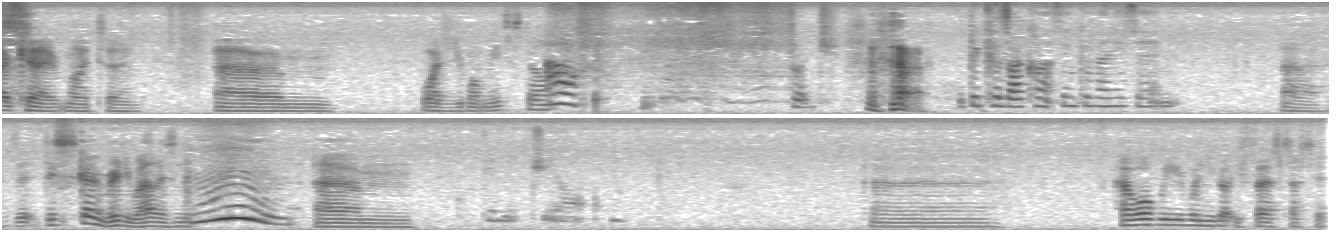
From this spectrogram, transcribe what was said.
okay, my turn. Um, why did you want me to start? Oh, fudge. Because I can't think of anything. uh, th- this is going really well, isn't it? Mmm. Um, Give me a job. uh, how old were you when you got your first tattoo?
